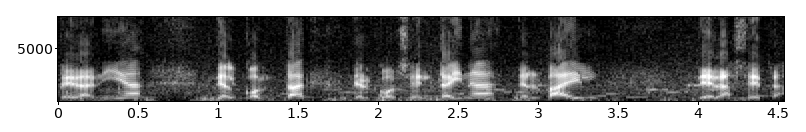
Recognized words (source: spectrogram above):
pedanía del Contact, del Consentaina, del Bail, de la Seta.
